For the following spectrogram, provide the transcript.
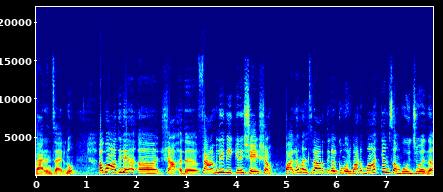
പാരൻസ് ആയിരുന്നു. അപ്പോൾ അതിൽ ഫാമിലി വീക്കിന് ശേഷം പല മത്സരാർത്ഥികൾക്കും ഒരുപാട് മാറ്റം സംഭവിച്ചു എന്ന്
